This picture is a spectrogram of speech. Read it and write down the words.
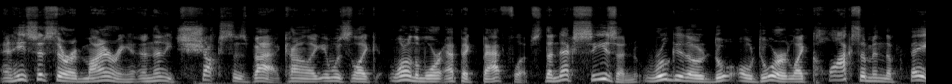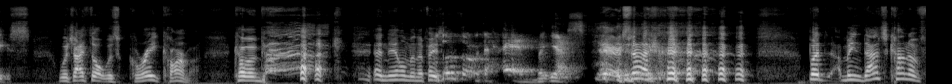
and he sits there admiring it, and then he chucks his bat, kind of like it was like one of the more epic bat flips. The next season, Rougned Odo- Odor like clocks him in the face, which I thought was great karma, coming back and nail him in the face. Don't throw it with the head, but yes. Yeah, exactly. but I mean, that's kind of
